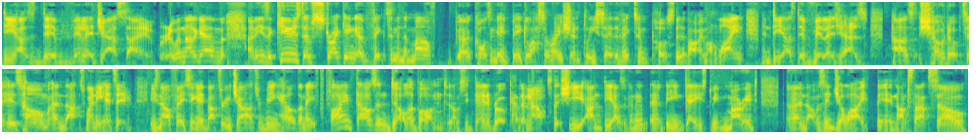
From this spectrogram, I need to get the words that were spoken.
Diaz de Villegas. I've ruined that again. And he's accused of striking a victim in the mouth, uh, causing a big laceration. Police say the victim posted about him online, and Diaz de Villegas has showed up to his home, and that's when he hit him. He's now facing a battery charge and being held on a $5,000 bond. And obviously, Dana Brooke had announced that she and Diaz are going to uh, be engaged, to be married, and that was in July. They announced that. So,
